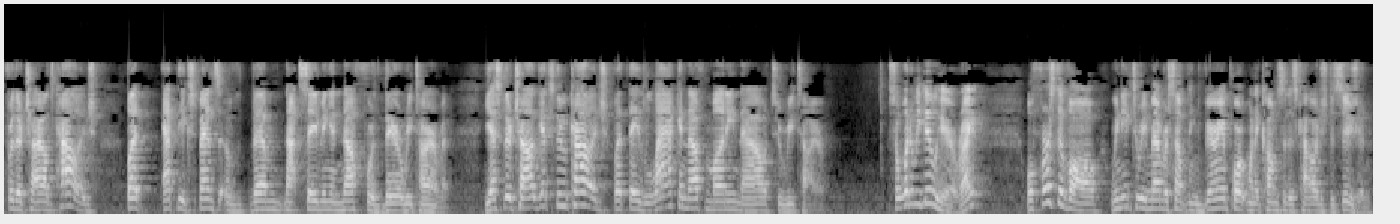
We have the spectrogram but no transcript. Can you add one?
for their child's college, but at the expense of them not saving enough for their retirement. Yes, their child gets through college, but they lack enough money now to retire. So what do we do here, right? Well, first of all, we need to remember something very important when it comes to this college decision,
